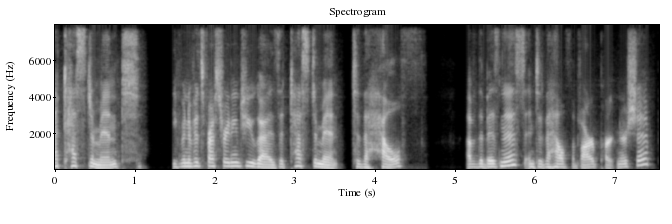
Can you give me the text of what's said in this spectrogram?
a testament, even if it's frustrating to you guys, a testament to the health of the business and to the health of our partnership.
